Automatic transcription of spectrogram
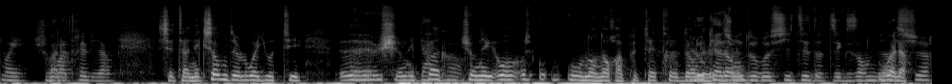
Oui, je vois très bien c'est un exemple de loyauté. Euh, pas, j'en ai, on, en aura peut-être dans l'occasion de reciter d'autres exemples, bien sûr.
